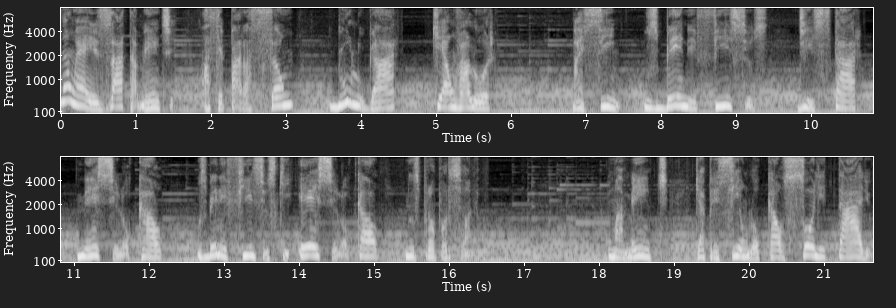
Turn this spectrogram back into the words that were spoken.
Não é exatamente a separação do lugar que é um valor, mas sim os benefícios de estar neste local, os benefícios que este local nos proporciona. Uma mente que aprecia um local solitário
